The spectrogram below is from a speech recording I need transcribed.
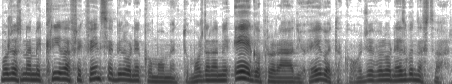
Možda nam je kriva frekvencija bila u nekom momentu. Možda nam je ego proradio. Ego je također vrlo nezgodna stvar.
